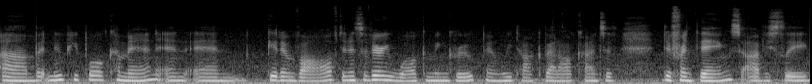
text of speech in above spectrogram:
Um, but new people come in and, and get involved, and it's a very welcoming group, and we talk about all kinds of different things. Obviously,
